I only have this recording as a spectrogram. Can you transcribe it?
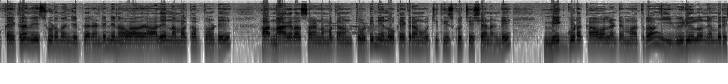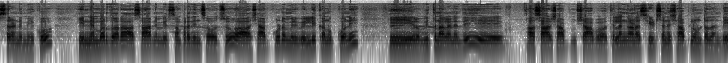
ఒక ఎకరం వేసి చూడమని చెప్పారండి. నేను అదే నమ్మకంతో ఆ నాగరాజ్ సార్ అనే నమ్మకంతో నేను ఒక ఎకరానికి వచ్చి తీసుకొచ్చేసానండి. మీకు కూడా కావాలంటే మాత్రం ఈ వీడియోలో నెంబర్ ఇస్తారండి మీకు. ఈ నెంబర్ ద్వారా ఆ సార్ని మీరు సంప్రదించవచ్చు. ఆ షాప్ కూడా మీరు వెళ్ళి కనుక్కొని ఈ విత్తనాలు అనేది sir shop shop Telangana seeds అనే షాప్లో ఉంటుందండి.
